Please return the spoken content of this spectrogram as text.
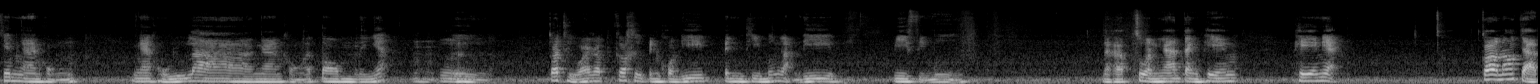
เช่นงานของงานของวิลางานของอะตอมอะไรเงี้ยอืมอืมเออ ก็ถือว่าก็ก็คือเป็นคนที่เป็นทีมเบื้องหลังที่มีฝีมือนะครับ ส่วนงานแต่งเพลงเพลงเนี่ย ก็นอกจาก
